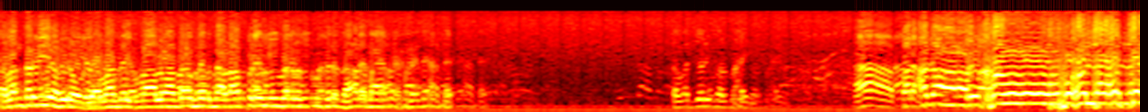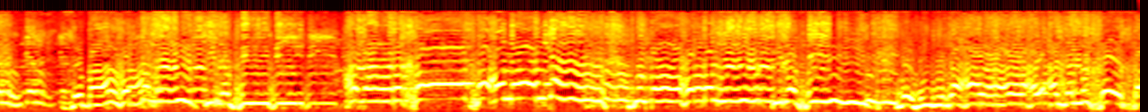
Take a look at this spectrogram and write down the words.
کلندر بھی یہی ہو گیا وہاں اقبال آتا میرے نال اپنے نہیں مر پھر دھارے باہر رکھ رہے توجہ نہیں فرمائی۔ ہاں، پر ہزار خوف زبان کی رفیع ہزار خوف زبان کی یہی رہا ہے سے کا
